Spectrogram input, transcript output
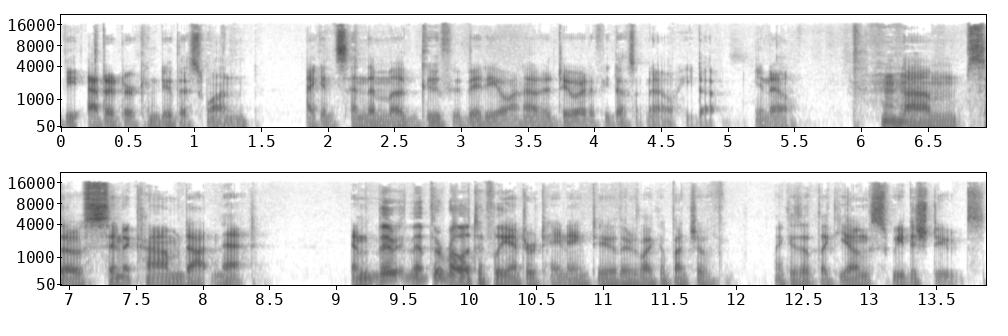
the editor can do this one. I can send him a goofy video on how to do it if he doesn't know. He does, you know. um, so cinecom.net and they're they're relatively entertaining too. There's like a bunch of like I said, like young Swedish dudes.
